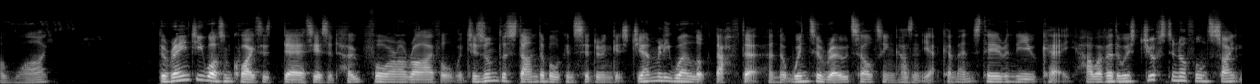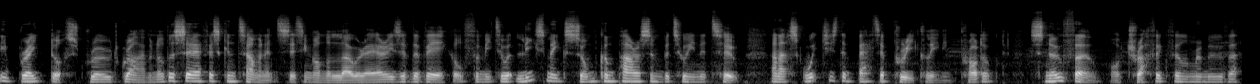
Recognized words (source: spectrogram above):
and why. The Rangy wasn't quite as dirty as I'd hoped for on arrival, which is understandable considering it's generally well looked after and that winter road salting hasn't yet commenced here in the UK. However, there was just enough unsightly brake dust, road grime and other surface contaminants sitting on the lower areas of the vehicle for me to at least make some comparison between the two and ask which is the better pre-cleaning product, snow foam or traffic film remover.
